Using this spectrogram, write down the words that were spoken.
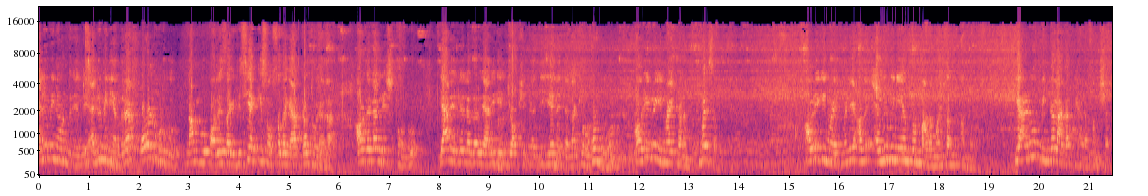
ಅಲ್ಯೂಮಿನಿ ಅಂದ್ರೆ ಏನ್ರಿ ಅಲ್ಯೂಮಿನಿ ಅಂದ್ರೆ ಓಲ್ಡ್ ಹುಡುಗರು. ನಮ್ಮ ಕಾಲೇಜ್ದಾಗ ಬಿಸಿ ಅಕ್ಕಿ ಸಂಸ್ಥಾದಾಗ ಯಾರು ಕಲ್ತು ಹೋಗ್ಯಾರ ಅವ್ರದೆಲ್ಲ ಲಿಸ್ಟ್ ತೊಗೊಂಡು ಯಾರು ಎಲ್ಲೆಲ್ಲ ಅದಾರ, ಯಾರಿಗೆ ಏನು ಜಾಬ್ ಸಿಕ್ಕೈತಿ ಏನೈತೆ ಎಲ್ಲ ಕೇಳ್ಕೊಂಡು ಅವ್ರಿಗೂ ಇನ್ವೈಟ್ ಮಾಡಮ್ಮ ಬರ್ರಿ ಸರ್. ಅವ್ರಿಗೆ ಇನ್ವೈಟ್ ಮಾಡಿ ಅದು ಅಲ್ಯೂಮಿನಿಯಂ ತಂದು ಮಾಡಮ್ಮ ಅಂತ ಅಂದ್ರೆ. ಎರಡು ಮಿಂಗಲ್ ಆಗೋದು ಬೇಡ ಫಂಕ್ಷನ್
